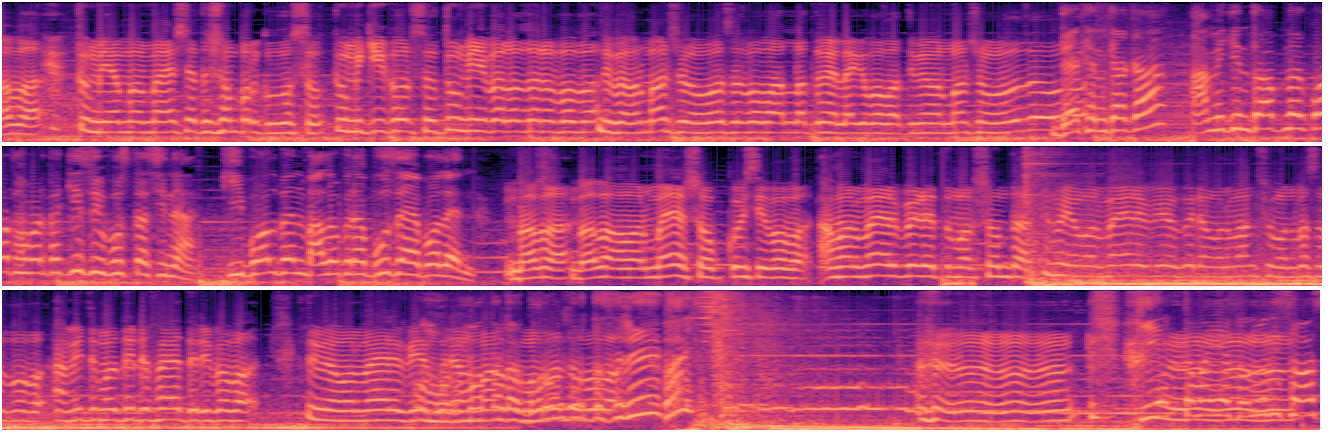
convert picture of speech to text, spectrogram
বাবা তুমি আমার মায়ের সাথে সম্পর্ক করছ। তুমি কি করছ? তুমি ভালো জানো বাবা। তুমি আমার মান সঙ্গ বাসো বাবা আল্লাহ তুমি লাগে বাবা তুমি আমার মান সঙ্গ বাসো দেখেন কাকা আমি কিন্তু আপনার কথাবার্তা কিছুই বুঝতাছি না। কি বলবেন ভালো করে বুঝায় বলেন। বাবা বাবা আমার মায়ের সব কইছে বাবা। আমার মায়ের পেটে তোমার সন্তান। তুমি আমার মায়ের বিয়ে করে আমার মান সম্মান বাসো বাবা। আমি তোমার দুইটা ফায়া ধরি বাবা। তুমি আমার মায়ের বিয়ে মাথাটা গরম করতেছে রে। কি একটা মাইয়া জন্ম দিছস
